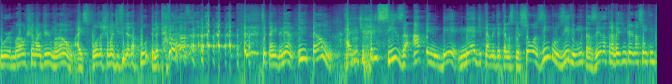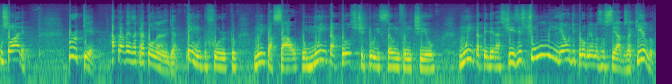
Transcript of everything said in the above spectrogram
O irmão chama de irmão, a esposa chama de filha da puta. Ele tá falando. Você tá entendendo? Então, a gente precisa atender medicamente aquelas pessoas, inclusive muitas vezes através de internação compulsória. Por quê? Através da Cracolândia tem muito furto, muito assalto, muita prostituição infantil, muita pederastia, existe um milhão de problemas associados àquilo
